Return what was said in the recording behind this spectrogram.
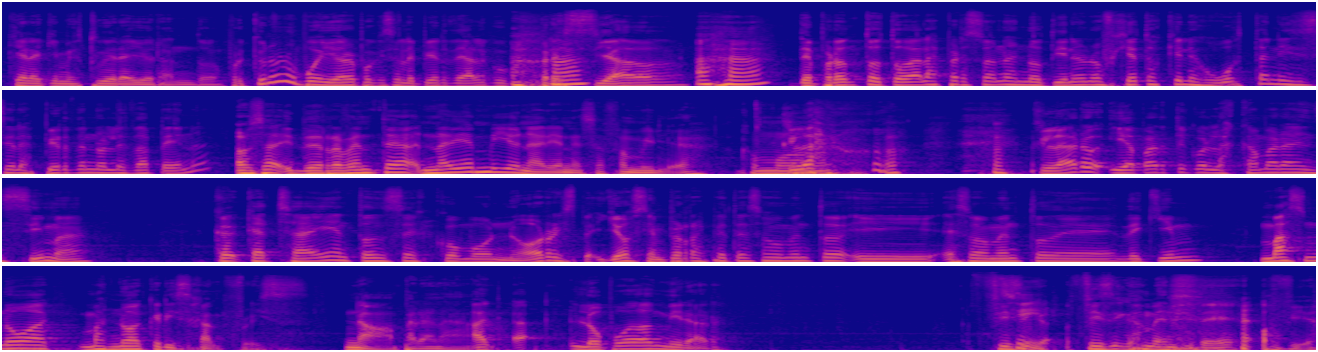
que la Kim estuviera llorando. Porque uno no puede llorar porque se le pierde algo preciado. Ajá. De pronto, todas las personas no tienen objetos que les gustan y si se les pierden no les da pena. O sea, y de repente nadie es millonaria en esa familia. Como... Claro. Claro, y aparte con las cámaras encima. Ca- ¿Cachai? Entonces, como no, yo siempre respeté ese momento y ese momento de, de Kim. Más no, a, más no a Chris Humphries. No, para nada. A- a- lo puedo admirar física- Sí. físicamente. Obvio.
